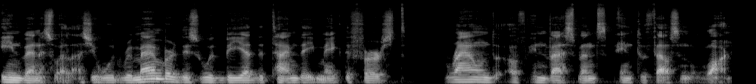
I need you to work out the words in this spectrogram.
in Venezuela. As you would remember, this would be at the time they make the first round of investments in 2001.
